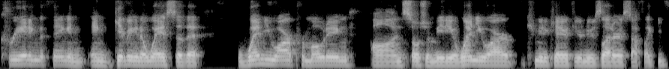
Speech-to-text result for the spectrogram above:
creating the thing and, and giving it away so that when you are promoting on social media, when you are communicating with your newsletter and stuff, like you've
